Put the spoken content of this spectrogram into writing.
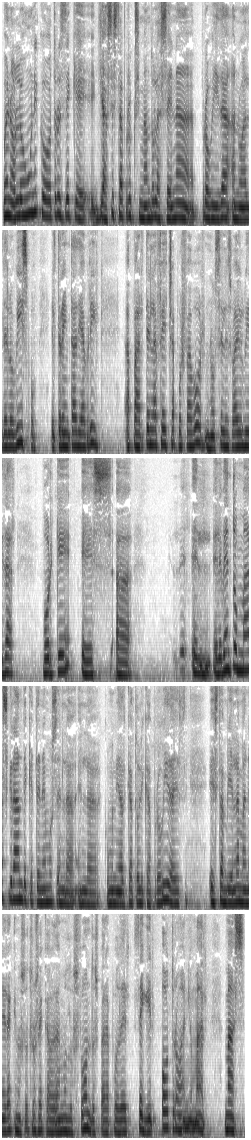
Bueno, lo único otro es de que ya se está aproximando la cena provida anual del obispo, el 30 de abril. Aparten la fecha, por favor, no se les vaya a olvidar, porque es ah, el, evento más grande que tenemos en la, en la comunidad católica provida. Es, es también la manera que nosotros recaudamos los fondos para poder seguir otro año más, más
